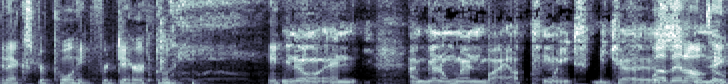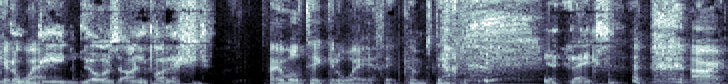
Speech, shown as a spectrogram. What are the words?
an extra point for Derrek Lee. You know, and I'm going to win by a point because Well, then I'll no take it away. goes unpunished. I will take it away if it comes down. Yeah, thanks. All right.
